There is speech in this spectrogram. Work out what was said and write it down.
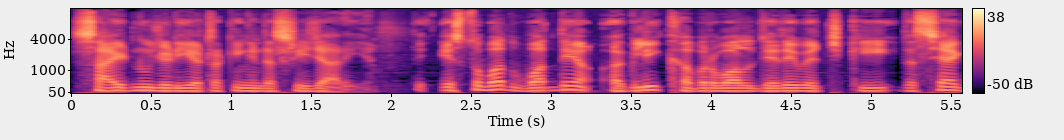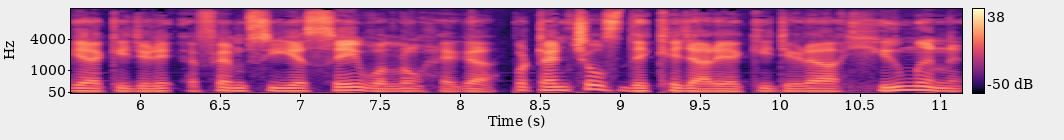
ਸਾਈਡ ਨੂੰ ਜਿਹੜੀ ਟਰੱਕਿੰਗ ਇੰਡਸਟਰੀ ਜਾ ਰਹੀ ਹੈ ਤੇ ਇਸ ਤੋਂ ਬਾਅਦ ਵਧਦੇ ਆ ਅਗਲੀ ਖਬਰ ਵੱਲ, ਜਿਹਦੇ ਵਿੱਚ ਕੀ ਦੱਸਿਆ ਗਿਆ ਕਿ ਜਿਹੜੇ ਐਫਐਮਸੀਐਸਏ ਵੱਲੋਂ ਹੈਗਾ ਪੋਟੈਂਸ਼ੀਅਲਸ ਦੇਖੇ ਜਾ ਰਹੇ ਆ ਕਿ ਜਿਹੜਾ ਹਿਊਮਨ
